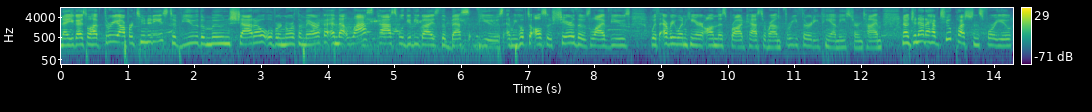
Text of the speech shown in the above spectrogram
Now, you guys will have three opportunities to view the moon's shadow over North America, and that last pass will give you guys the best views. And we hope to also share those live views with everyone here on this broadcast around 3:30 p.m. Eastern Time. Now, Jeanette, I have two questions for you.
